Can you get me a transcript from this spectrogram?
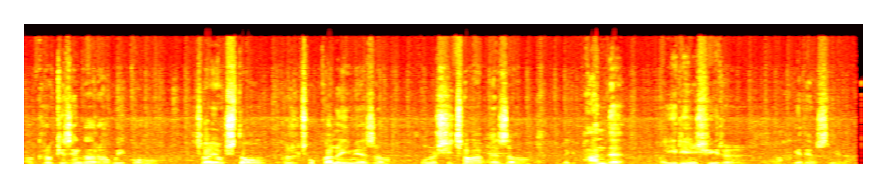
어, 그렇게 생각을 하고 있고 저 역시도 그걸 촉구하는 의미에서 오늘 시청 앞에서 이렇게 반대 어, 1인 시위를 어, 하게 되었습니다.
